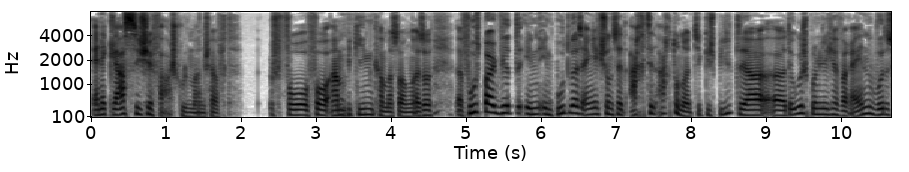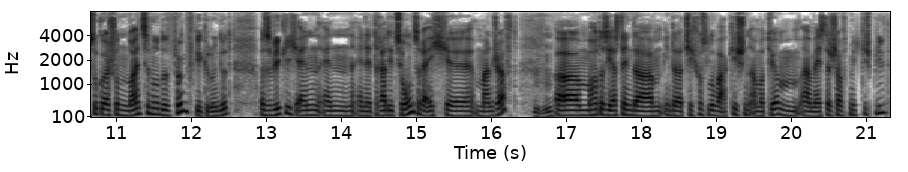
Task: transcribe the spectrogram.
Eine klassische Fahrstuhlmannschaft. Von, von am Beginn kann man sagen. Also äh, Fußball wird in, in Budweis eigentlich schon seit 1898 gespielt. Der, äh, der ursprüngliche Verein wurde sogar schon 1905 gegründet. Also wirklich ein, ein, eine traditionsreiche Mannschaft. Ähm, hat das erste in der, in der tschechoslowakischen Amateurmeisterschaft mitgespielt.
